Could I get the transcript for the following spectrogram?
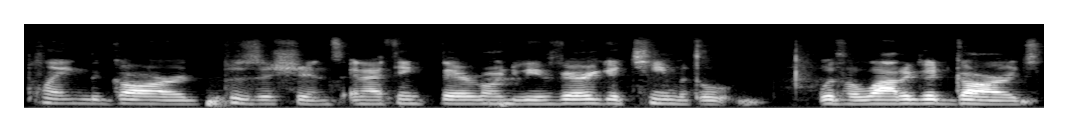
playing the guard positions, and I think they're going to be a very good team with with a lot of good guards,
